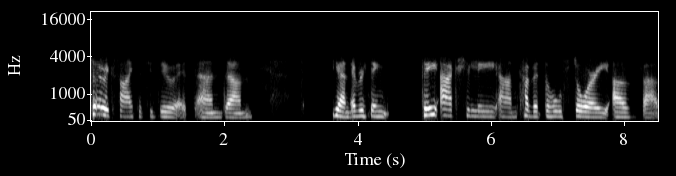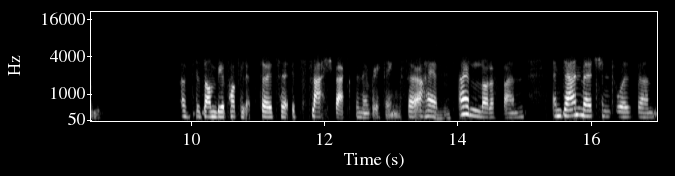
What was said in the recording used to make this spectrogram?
so excited to do it, and um, yeah, and everything. They actually um, covered the whole story of um, of the zombie apocalypse. So it's a, it's flashbacks and everything. So I had Mhm. I had a lot of fun. And Dan Merchant was um,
